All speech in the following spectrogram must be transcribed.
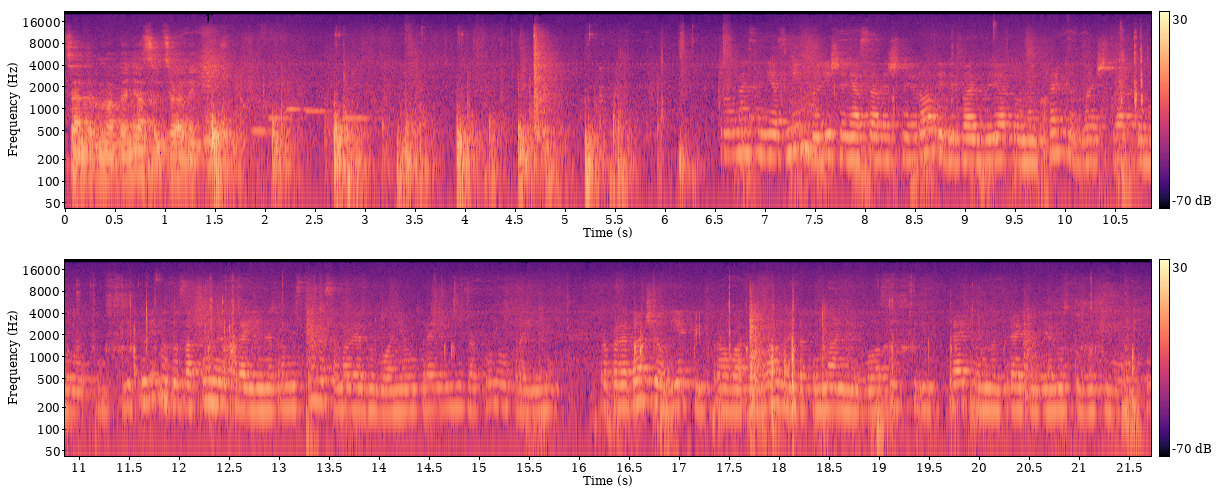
Центру надання соціальних послуг. Про внесення змін до рішення селищної ради від 29.03.24 року. Відповідно до закону України про місцеве самоврядування в Україні, закону України про передачу об'єктів права державної та комунальної власності від 3.03.98 року,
